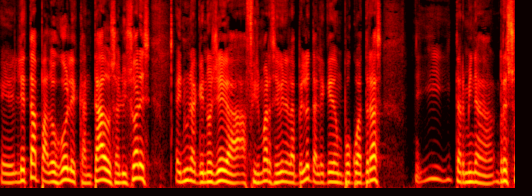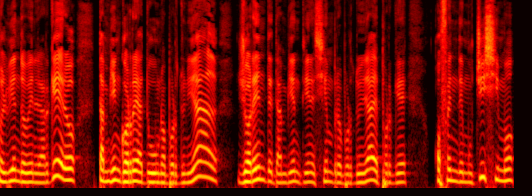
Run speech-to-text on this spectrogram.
Eh, le tapa dos goles cantados a Luis Suárez en una que no llega a firmarse bien a la pelota, le queda un poco atrás y termina resolviendo bien el arquero. También Correa tuvo una oportunidad. Llorente también tiene siempre oportunidades porque ofende muchísimo.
